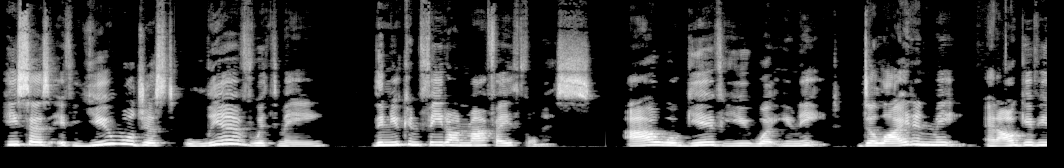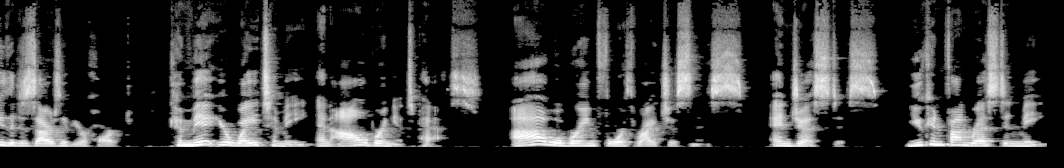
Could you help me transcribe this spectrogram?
he says, if you will just live with me then you can feed on my faithfulness. I will give you what you need. Delight in me and I'll give you the desires of your heart. Commit your way to me and I'll bring it to pass. I will bring forth righteousness and justice. You can find rest in me.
